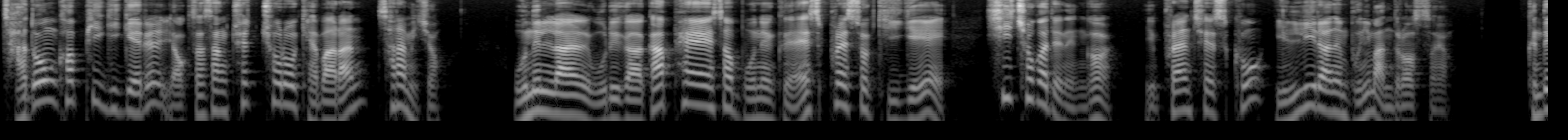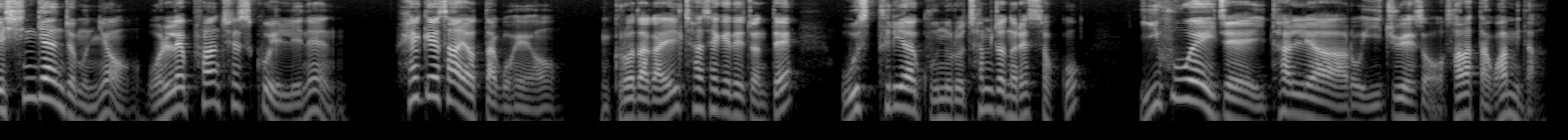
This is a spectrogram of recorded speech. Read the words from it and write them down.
자동 커피 기계를 역사상 최초로 개발한 사람이죠. 오늘날 우리가 카페에서 보는 그 에스프레소 기계의 시초가 되는 걸 이 프란체스코 일리라는 분이 만들었어요. 근데 신기한 점은요. 원래 프란체스코 일리는 회계사였다고 해요. 그러다가 1차 세계대전 때 오스트리아 군으로 참전을 했었고 이후에 이제 이탈리아로 이주해서 살았다고 합니다.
